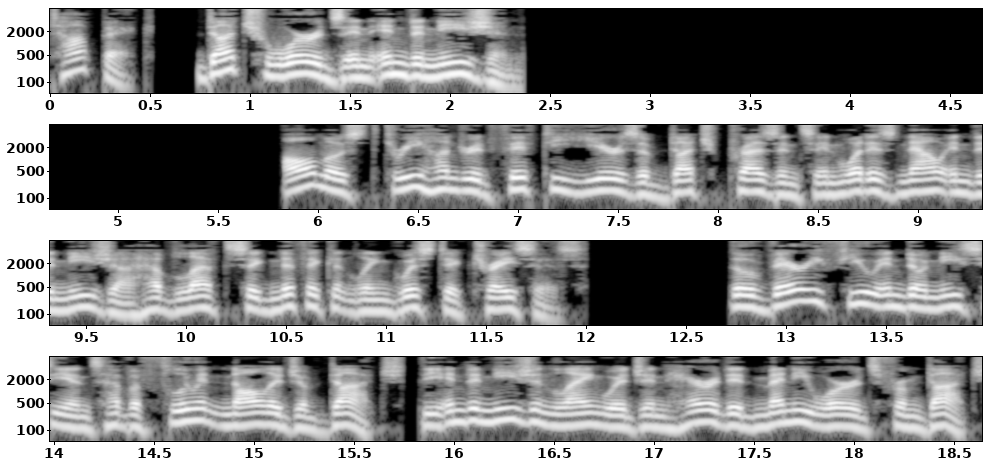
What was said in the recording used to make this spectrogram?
Topic: Dutch words in Indonesian. Almost 350 years of Dutch presence in what is now Indonesia have left significant linguistic traces. Though very few Indonesians have a fluent knowledge of Dutch, the Indonesian language inherited many words from Dutch,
